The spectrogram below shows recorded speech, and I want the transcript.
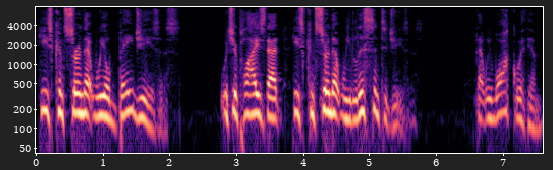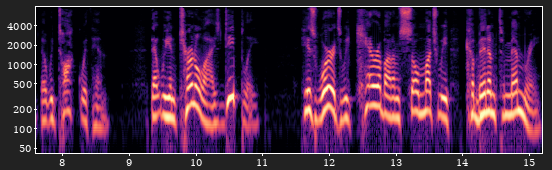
He's concerned that we obey Jesus, which implies that He's concerned that we listen to Jesus, that we walk with Him, that we talk with Him, that we internalize deeply His words. We care about Him so much we commit Him to memory.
